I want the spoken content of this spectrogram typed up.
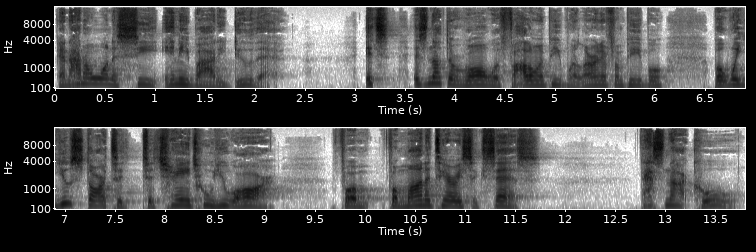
And I don't want to see anybody do that. It's it's nothing wrong with following people and learning from people. But when you start to, to change who you are for, for monetary success, that's not cool.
